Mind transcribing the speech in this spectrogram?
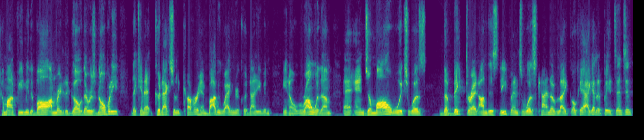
Come on, feed me the ball. I'm ready to go. There was nobody that can could actually cover him. Bobby Wagner could not even, you know, run with him. And, and Jamal, which was the big threat on this defense, was kind of like, okay, I got to pay attention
